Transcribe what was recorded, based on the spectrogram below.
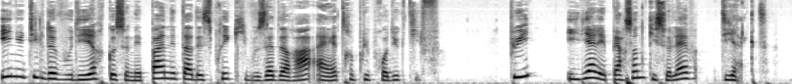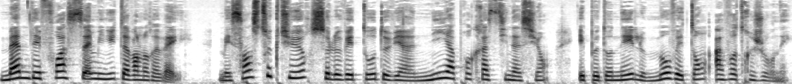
Inutile de vous dire que ce n'est pas un état d'esprit qui vous aidera à être plus productif. Puis, il y a les personnes qui se lèvent direct même des fois cinq minutes avant le réveil. Mais sans structure, se lever tôt devient un nid à procrastination et peut donner le mauvais ton à votre journée.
